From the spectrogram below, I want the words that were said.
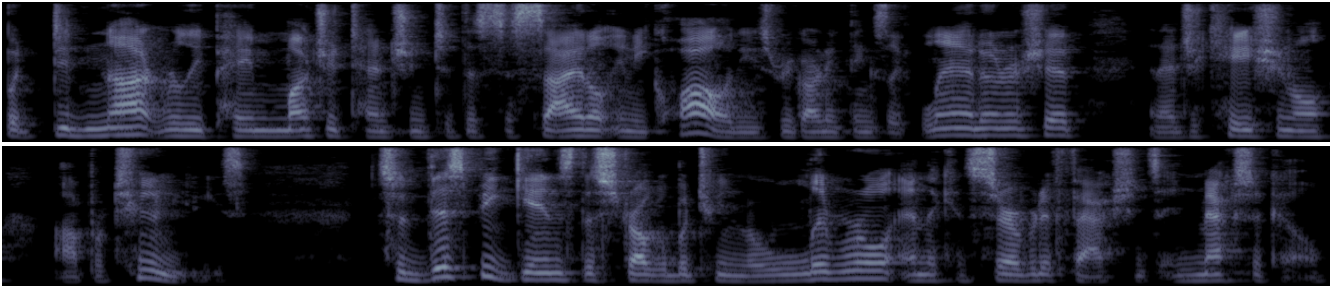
but did not really pay much attention to the societal inequalities regarding things like land ownership and educational opportunities. So, this begins the struggle between the liberal and the conservative factions in Mexico.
